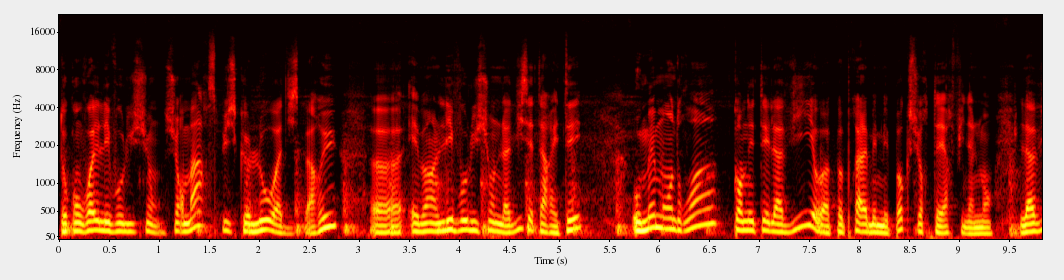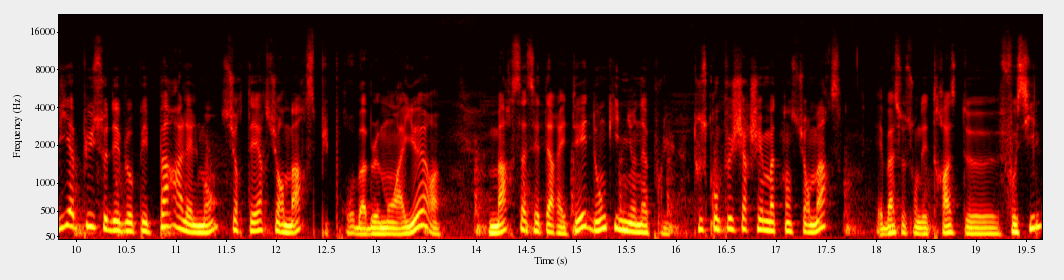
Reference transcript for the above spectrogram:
Donc on voit l'évolution. Sur Mars, puisque l'eau a disparu, euh, eh ben, l'évolution de la vie s'est arrêtée au même endroit qu'en était la vie euh, à peu près à la même époque sur Terre finalement. La vie a pu se développer parallèlement sur Terre, sur Mars, puis probablement ailleurs. Mars, s'est arrêté, donc il n'y en a plus. Tout ce qu'on peut chercher maintenant sur Mars, eh ben, ce sont des traces de fossiles.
